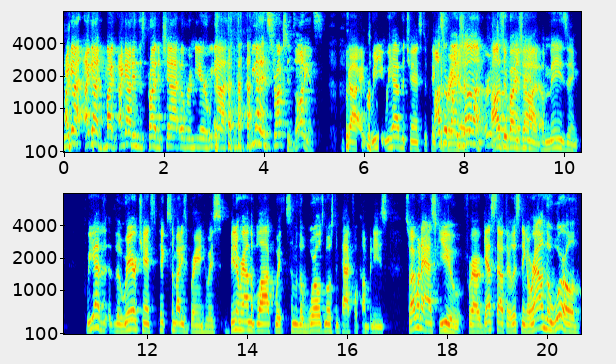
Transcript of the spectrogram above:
I got I got my I got in this private chat over here. We got we got instructions, audience. Guy, we we have the chance to pick Azerbaijan. Azerbaijan, amazing. We have the rare chance to pick somebody's brain who has been around the block with some of the world's most impactful companies. So I want to ask you, for our guests out there listening around the world,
